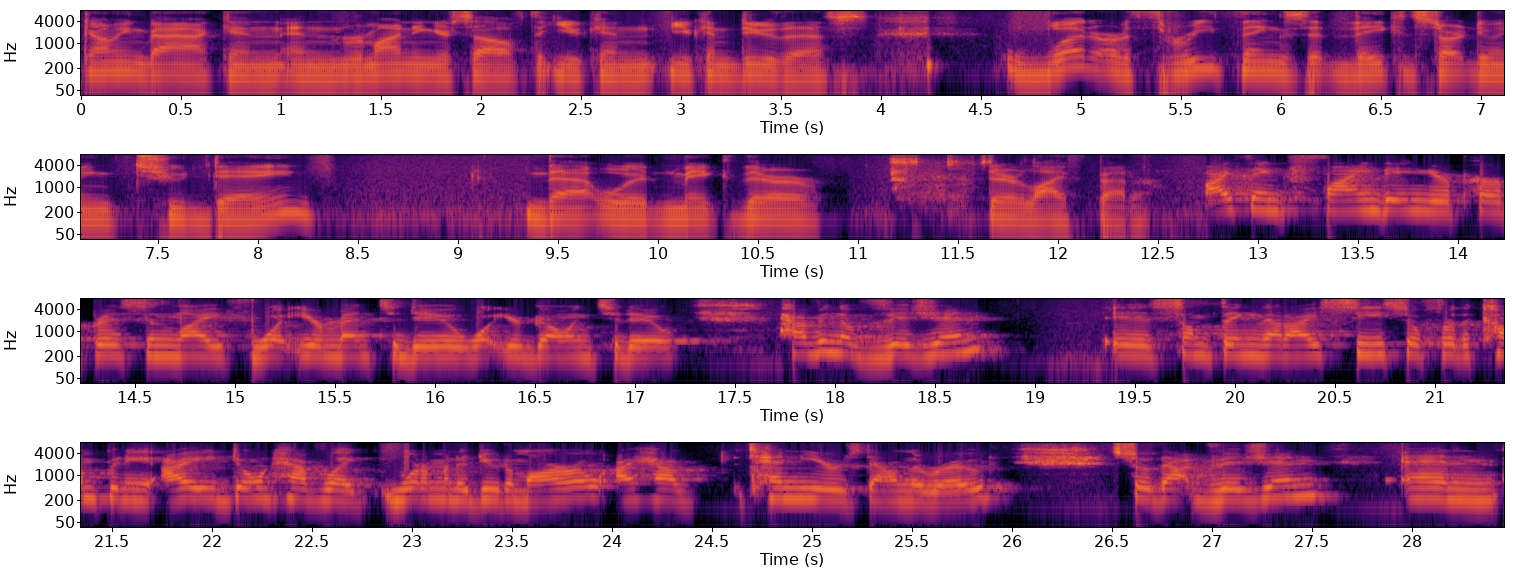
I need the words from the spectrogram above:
coming back and, and reminding yourself that you can you can do this. What are three things that they can start doing today that would make their their life better? I think finding your purpose in life, what you're meant to do, what you're going to do, having a vision is something that I see. So for the company, I don't have like what I'm going to do tomorrow. I have 10 years down the road. So that vision. And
